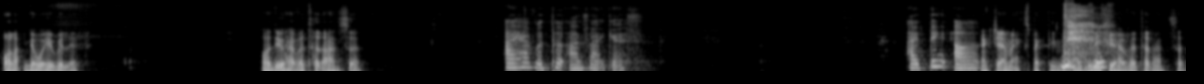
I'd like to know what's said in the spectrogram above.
or like the way we live? Or do you have a third answer? I have a third answer, I guess. I think I'll. Actually, I'm expecting. That. I believe you have a third answer.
